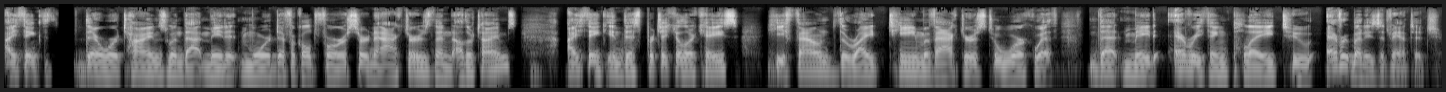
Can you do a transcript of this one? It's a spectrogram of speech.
I think there were times when that made it more difficult for certain actors than other times. I think in this particular case, he found the right team of actors to work with that made everything play to everybody's advantage.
